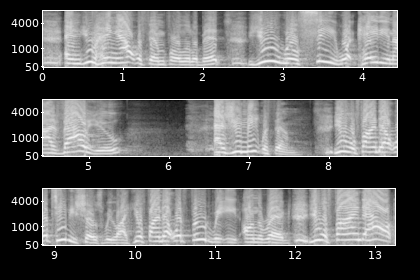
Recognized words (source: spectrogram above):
and you hang out with them for a little bit, you will see what Katie and I value as you meet with them. You will find out what TV shows we like. You'll find out what food we eat on the reg. You will find out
